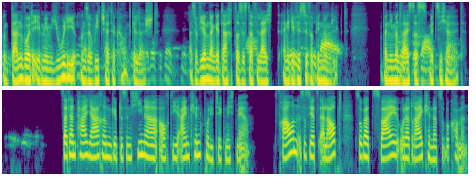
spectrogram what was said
und dann wurde eben im Juli unser WeChat-Account gelöscht. Also wir haben dann gedacht, dass es da vielleicht eine gewisse Verbindung gibt. Aber niemand weiß das mit Sicherheit. Seit ein paar Jahren gibt es in China auch die Ein-Kind-Politik nicht mehr. Frauen ist es jetzt erlaubt, sogar zwei oder drei Kinder zu bekommen,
